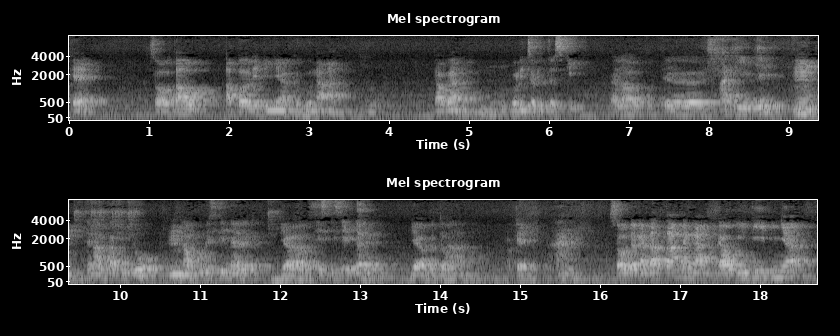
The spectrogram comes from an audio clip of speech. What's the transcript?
Okay. So tahu apa dia punya kegunaan? Tahu kan? Boleh cerita sikit. Kalau kita mati enjin, hmm. kita nak buka pintu, hmm. lampu mesti nyala. Ya. 60 second. Ya betul. Ha. Okay. So dengan datang dengan LED punya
